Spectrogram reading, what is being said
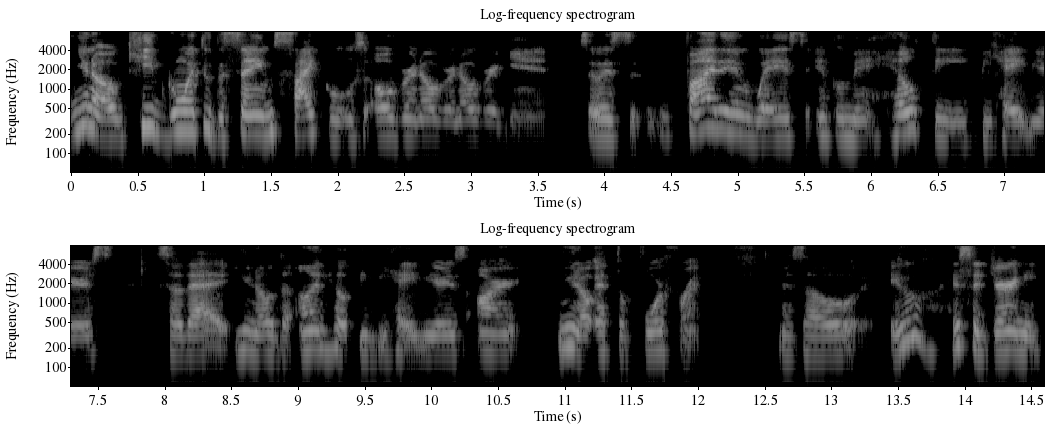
you know keep going through the same cycles over and over and over again. So it's finding ways to implement healthy behaviors so that you know the unhealthy behaviors aren't you know at the forefront. And so ew, it's a journey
